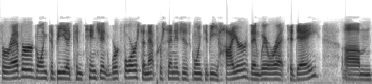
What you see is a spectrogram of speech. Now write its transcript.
forever going to be a contingent workforce, and that percentage is going to be higher than where we're at today. Um,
